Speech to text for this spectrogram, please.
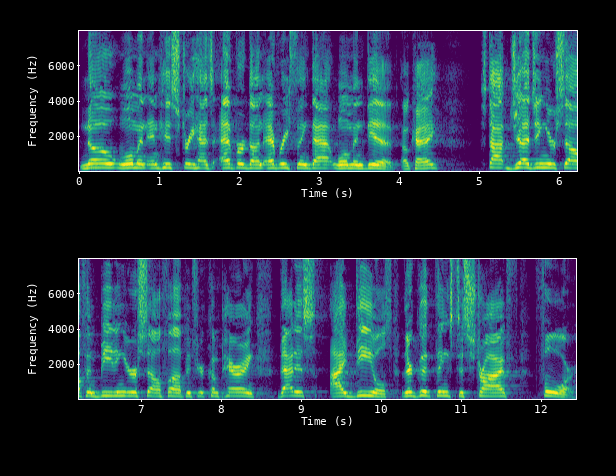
No woman in history has ever done everything that woman did, okay? Stop judging yourself and beating yourself up if you're comparing. That is ideals. They're good things to strive for,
